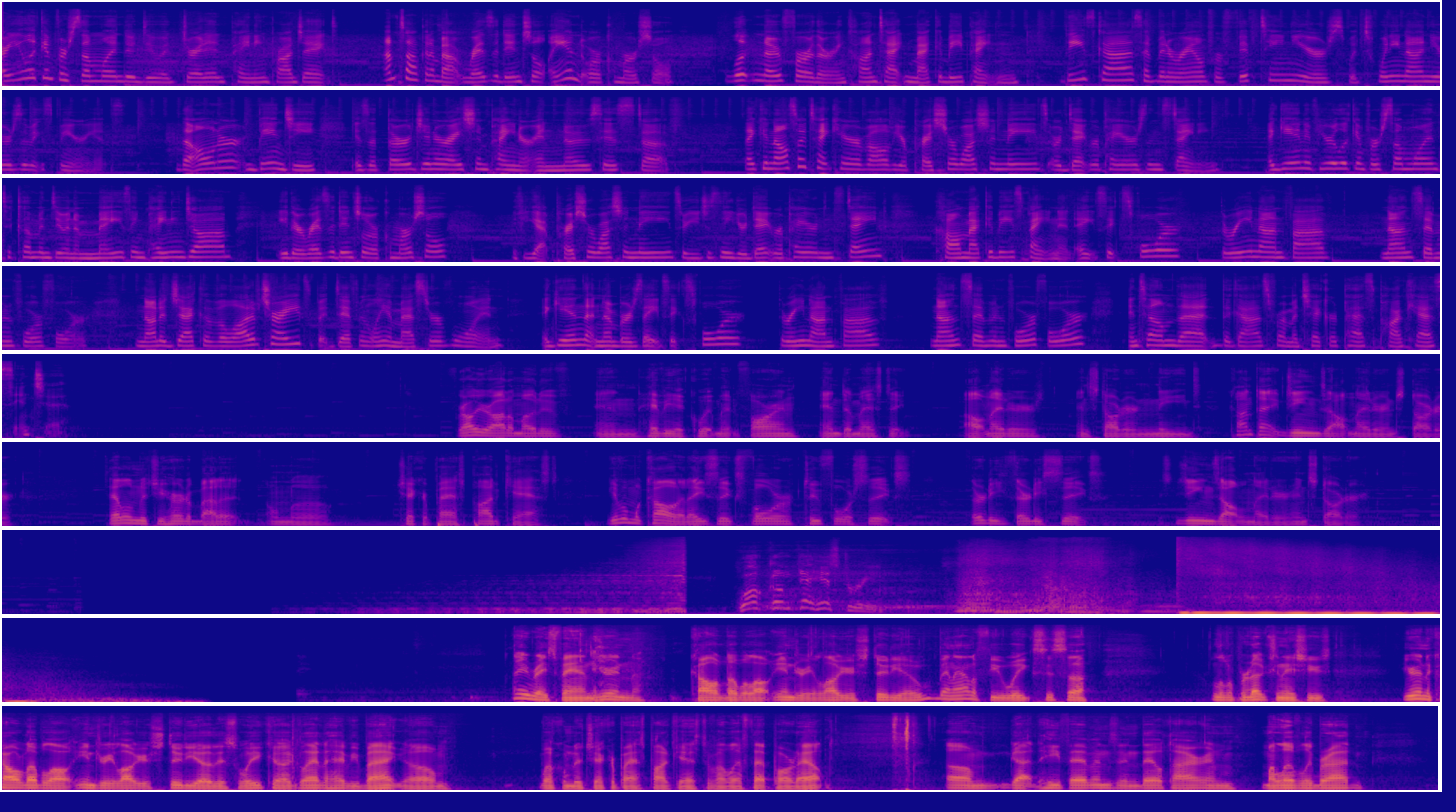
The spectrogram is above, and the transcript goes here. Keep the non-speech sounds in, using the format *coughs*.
Are you looking for someone to do a dreaded painting project? I'm talking about residential and or commercial. Look no further and contact Maccabee Painting. These guys have been around for 15 years with 29 years of experience. The owner, Benji, is a third generation painter and knows his stuff. They can also take care of all of your pressure washing needs or deck repairs and staining. Again, if you're looking for someone to come and do an amazing painting job, either residential or commercial, if you got pressure washing needs or you just need your deck repaired and stained, call Maccabees Painting at 864 395 9744. Not a jack of a lot of trades, but definitely a master of one. Again, that number is 864 395 9744 and tell them that the guys from a Checkered Past podcast sent you. For all your automotive and heavy equipment, foreign and domestic, alternators and starter needs, contact Gene's Alternator and Starter. Tell them that you heard about it on the Checkered Past podcast. Give them a call at 864 246 3036. It's Gene's Alternator and Starter. Welcome to history. Hey, race fans, you're in the Call Double Law Injury Lawyer Studio. We've been out a few weeks. It's uh, little production issues. You're in the Call Double Law Injury Lawyer Studio this week. Uh, glad to have you back. Um, welcome to Checkered Past Podcast. If I left that part out, um, got Heath Evans and Dale Tyre and my lovely bride,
